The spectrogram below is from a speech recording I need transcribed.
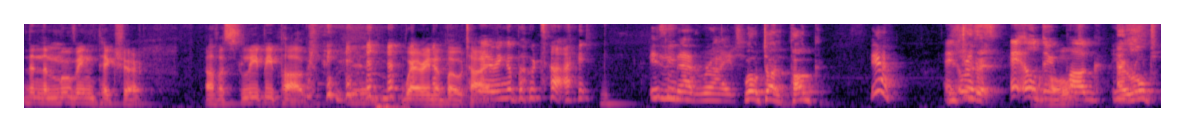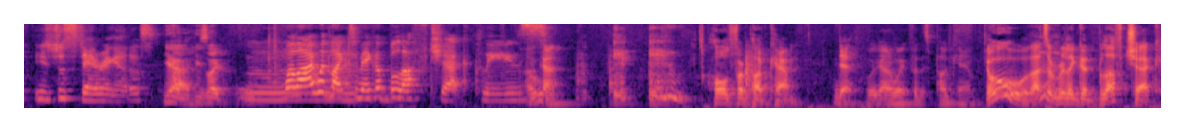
than the moving picture of a sleepy pug wearing a bow tie. Wearing a bow tie. Isn't that right? well done, Pug. Yeah. You It'll, did it. It'll do, Oh. pug. Harold. He's just staring at us. Yeah, he's like, Well, I would like to make a bluff check, please. Okay. Hold for pug cam. Yeah, we gotta wait for this pug cam. Ooh, that's a really good bluff check.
